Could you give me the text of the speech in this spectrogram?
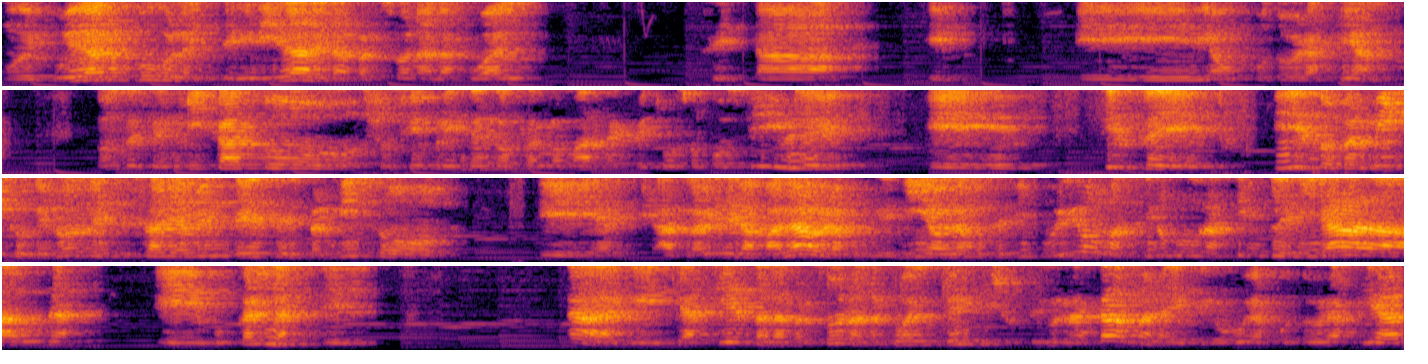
Como de cuidar un poco la integridad de la persona a la cual se está, eh, eh, digamos, fotografiando. Entonces, en mi caso, yo siempre intento ser lo más respetuoso posible, eh, siempre pidiendo permiso, que no necesariamente es el permiso a través de la palabra, porque ni hablamos el mismo idioma, sino con una simple mirada, una, buscar el, nada, que, que, asienta a la persona a la cual ve que yo estoy con la cámara y que lo voy a fotografiar,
